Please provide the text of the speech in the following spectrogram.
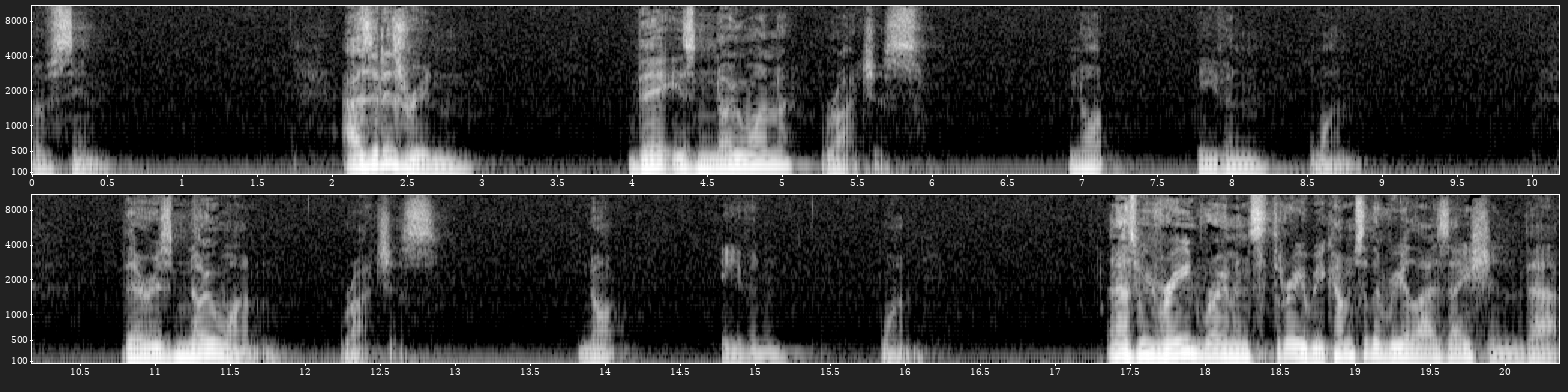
of sin. As it is written, there is no one righteous, not even one. There is no one righteous, not even one. And as we read Romans 3, we come to the realization that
